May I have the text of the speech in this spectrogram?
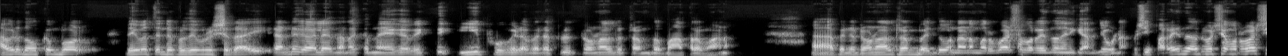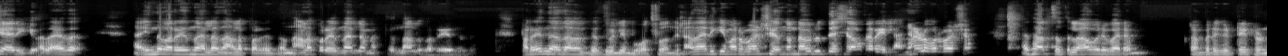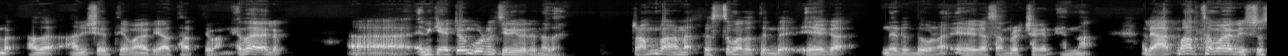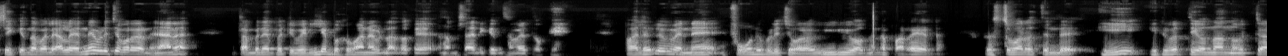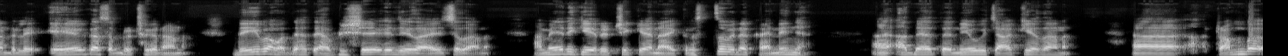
അവർ നോക്കുമ്പോൾ ദൈവത്തിന്റെ പ്രതിപുരുഷരായി രണ്ടു കാലം നടക്കുന്ന ഏക വ്യക്തി ഈ ഭൂമിയുടെ പരപ്പിൽ ഡൊണാൾഡ് ട്രംപ് മാത്രമാണ്. പിന്നെ ഡൊണാൾഡ് ട്രംപ് എന്തുകൊണ്ടാണ് മറുഭാഷ പറയുന്നത് എനിക്ക് അറിഞ്ഞുകൂടാ. പക്ഷെ ഈ പറയുന്നത് ഒരുപക്ഷെ മറുഭാഷയായിരിക്കും. അതായത് ഇന്ന് പറയുന്നതല്ല നാളെ പറയുന്നത് നാളെ പറയുന്നതല്ല മറ്റന്നാൾ പറയുന്നത്. പറയുന്നത് എന്താണ് അദ്ദേഹത്തിന് വലിയ ബോധമൊന്നുമില്ല. അതായിരിക്കും മറുഭാഷ എന്നുണ്ട് ഒരു ഉദ്ദേശിച്ച് നമുക്കറിയില്ല. അങ്ങനെയുള്ള മറുഭാഷ യഥാർത്ഥത്തിൽ ആ ഒരു വരം ട്രംപിന് കിട്ടിയിട്ടുണ്ട്. അത് അനിഷേധ്യമായ ഒരു യാഥാർത്ഥ്യമാണ്. ഏതായാലും എനിക്ക് ഏറ്റവും കൂടുതൽ ചിരി വരുന്നത് ട്രംപാണ് ക്രിസ്തു മതത്തിന്റെ ഏക നെടുന്തൂണ് ഏക സംരക്ഷകൻ എന്ന അല്ലെ ആത്മാർത്ഥമായി വിശ്വസിക്കുന്ന പല ആളുകൾ എന്നെ വിളിച്ച് പറയാണ്. ഞാൻ ട്രംപിനെ പറ്റി വലിയ ബഹുമാനമില്ലാതൊക്കെ സംസാരിക്കുന്ന സമയത്തൊക്കെ പലരും എന്നെ ഫോണിൽ വിളിച്ച് പറയും അങ്ങനെ ക്രിസ്തു ക്രിസ്തുമതത്തിന്റെ ഈ ഇരുപത്തിയൊന്നാം നൂറ്റാണ്ടിലെ ഏക സംരക്ഷകനാണ്. ദൈവം അദ്ദേഹത്തെ അഭിഷേകം ചെയ്ത് അയച്ചതാണ്. അമേരിക്കയെ രക്ഷിക്കാനായി ക്രിസ്തുവിനെ കനിഞ്ഞ് അദ്ദേഹത്തെ നിയോഗിച്ചാക്കിയതാണ്. ട്രംപ്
